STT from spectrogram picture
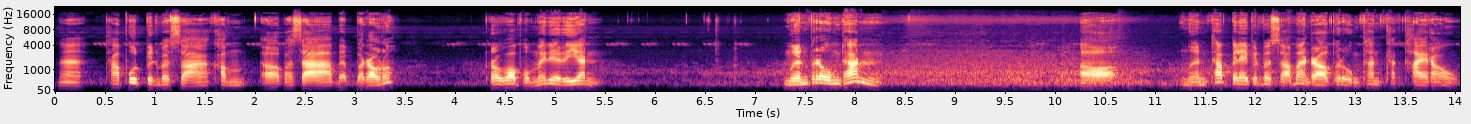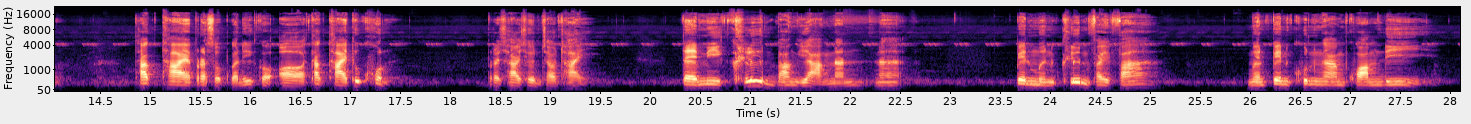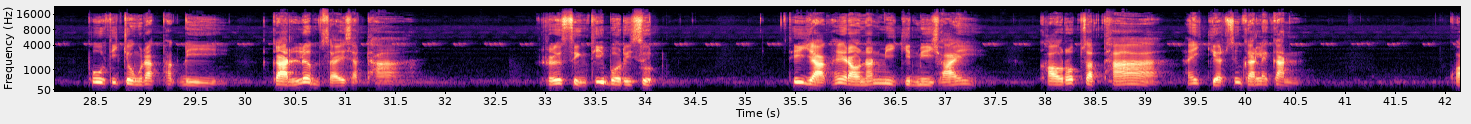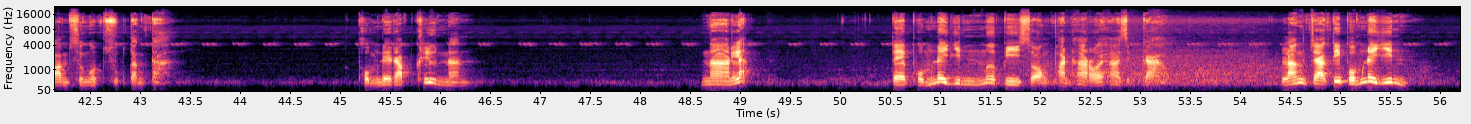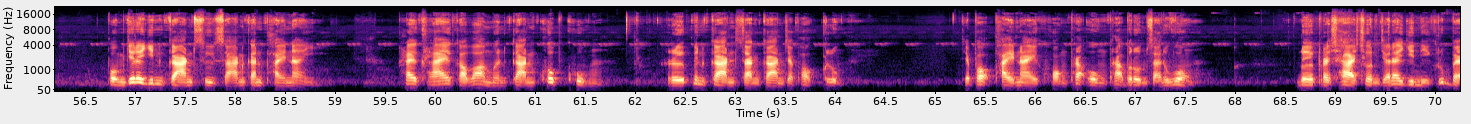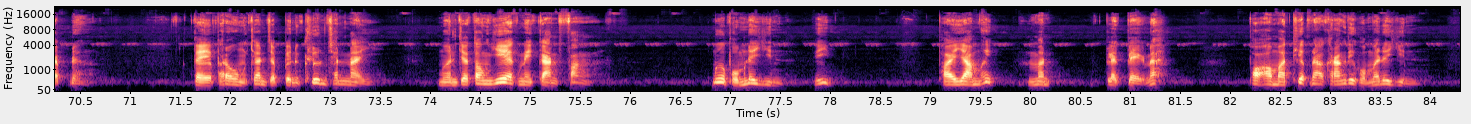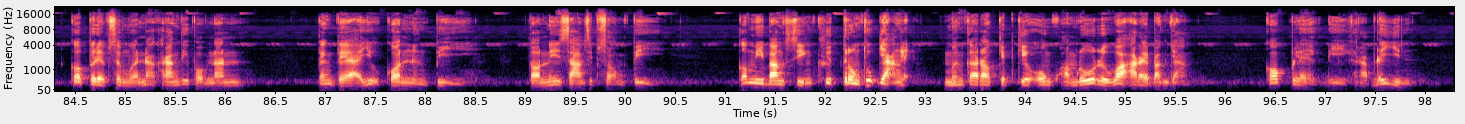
นะถ้าพูดเป็นภาษาคำภาษาแบบเราเนาะเพราะว่าผมไม่ได้เรียน เหมือนพระองค์ท่าน มือนถ้าเป็นอะไรเป็นภาษาบ้านเราพระองค์ท่านทักทายเรา ทักทายประสบกันนี้ก็เออทักทายทุกคน ประชาชนชาวไทย แต่มีคลื่นบางอย่างนั้นนะฮะเป็นเหมือนคลื่นไฟฟ้า เหมือนเป็นคุณงามความดี ผู้ที่จงรักภักดี การเลื่อมใสศรัทธา หรือสิ่งที่บริสุทธิ์ ที่อยากให้เรานั้นมีกินมีใช้เคารพศรัทธาให้เกียรติซึ่งกันและกัน ความสงบสุขต่างๆ ผมได้รับคลื่นนั้น นานแล้วแต่ผมได้ยินเมื่อปี 2559 หลังจากที่ผมได้ยิน ผมจะได้ยินการสื่อสารกันภายใน คล้ายๆ กับว่าเหมือนการควบคุม หรือเป็นการสั่งการเฉพาะกลุ่ม เฉพาะภายในของพระองค์พระบรมสานุวงศ์ โดยประชาชนจะได้ยินอีกรูปแบบหนึ่ง แต่พระองค์ท่านจะเป็นคลื่นชั้นใน เหมือนจะต้องแยกในการฟัง เมื่อผมได้ยินนี่พยายามให้ยมันแปลกๆนะ พอเอามาเทียบหน้าครั้งที่ผมไม่ได้ยิน ก็เปรียบเสมือนหน้าครั้งที่ผมนั้น ตั้งแต่อายุก่อนหนึ่งปี ตอนนี้ 32 ปี ก็มีบางสิ่งคือตรงทุกอย่างแหละ เหมือนกับเราเก็บเกี่ยวองค์ความรู้หรือว่าอะไรบางอย่าง ก็แปลกดีครับได้ยิน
